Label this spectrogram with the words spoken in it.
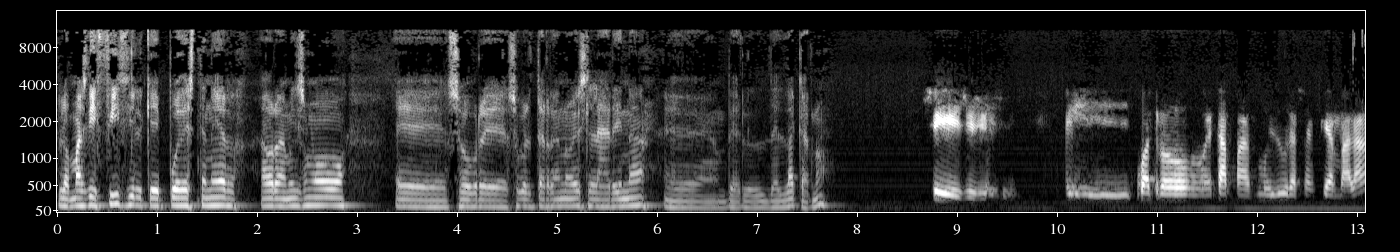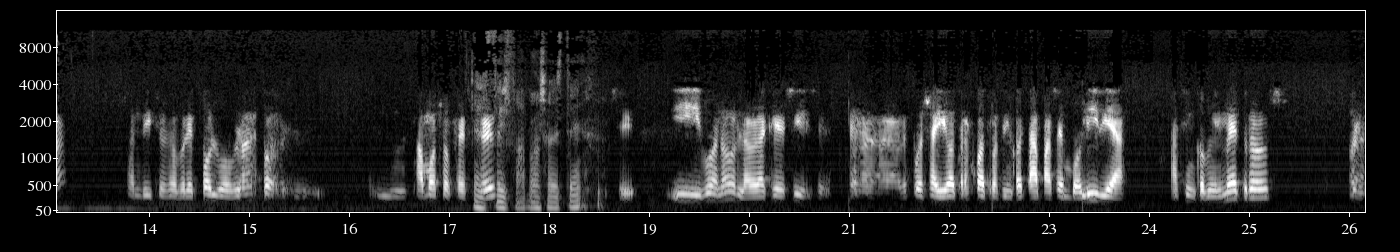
Lo más difícil que puedes tener ahora mismo eh, sobre, sobre el terreno es la arena eh, del, del Dakar, ¿no? Sí, sí, sí, sí. Y cuatro etapas muy duras en Ciambalá, se han dicho sobre polvo blanco, el, famoso Fest El famoso este. sí. Y bueno, la verdad que sí. Después hay otras cuatro o cinco etapas en Bolivia a 5.000 metros. Bueno,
